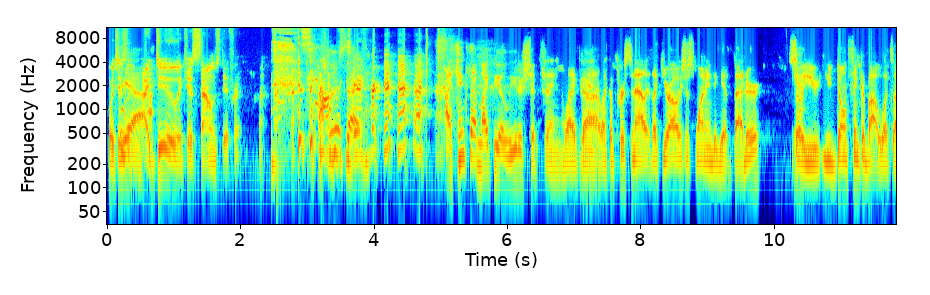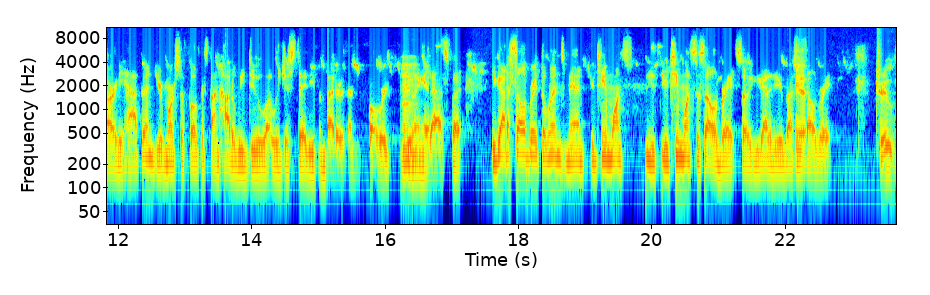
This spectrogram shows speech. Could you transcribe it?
which is yeah. I do. It just sounds different. sounds I different. I think that might be a leadership thing, like yeah. uh, like a personality. Like you're always just wanting to get better, so yeah. you you don't think about what's already happened. You're more so focused on how do we do what we just did even better than what we're mm. doing it as. But you got to celebrate the wins, man. Your team wants your team wants to celebrate, so you got to do your best yeah. to celebrate. True.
